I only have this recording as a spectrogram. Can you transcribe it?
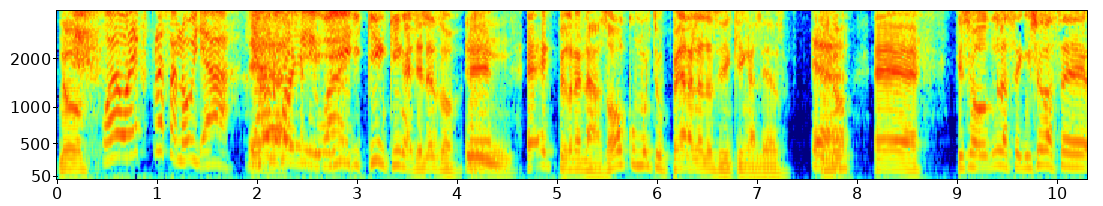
no Why why express lo yeah. Yeah. Yeah, totally why. inkinga nje lezo eh eh, ekubhekana nazo wonke umuntu ubhekana nalezo inkinga lezo you Yeah. know eh ngisho ngase ngisho ngase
